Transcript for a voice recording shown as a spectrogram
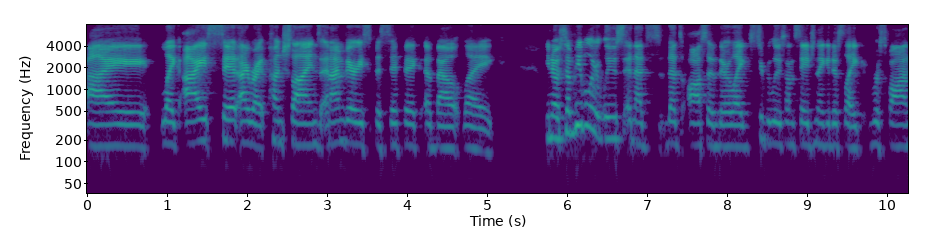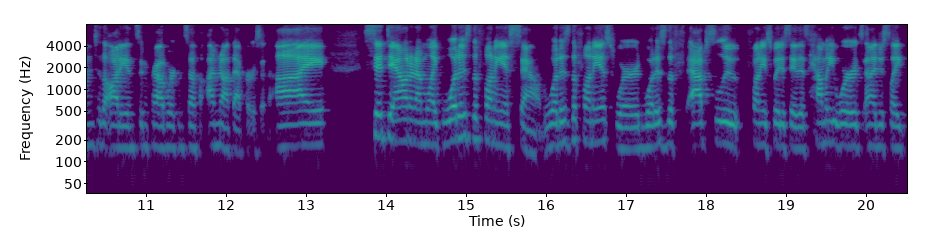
I like I sit, I write punchlines and I'm very specific about like you know, some people are loose and that's that's awesome. They're like super loose on stage and they can just like respond to the audience and crowd work and stuff. I'm not that person. I sit down and I'm like, what is the funniest sound? What is the funniest word? What is the f- absolute funniest way to say this? How many words? And I just like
